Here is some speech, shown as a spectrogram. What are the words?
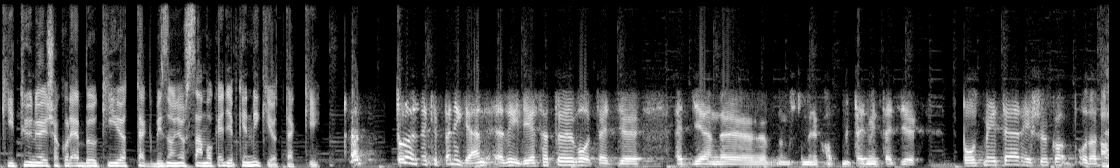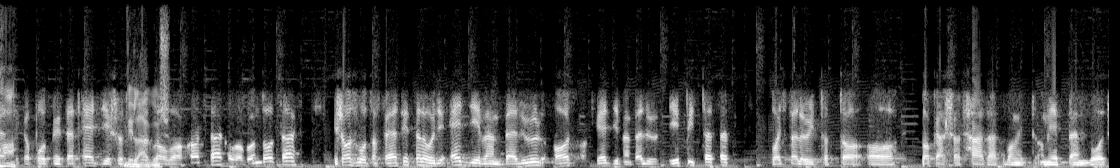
kitűnő, és akkor ebből kijöttek bizonyos számok. Egyébként mik jöttek ki? Hát tulajdonképpen igen, ez így érthető. Volt egy, egy ilyen, nem tudom, mint egy, mint egy potméter, és ők oda tették a potmétert egy és öt ahova akarták, ahova gondolták, és az volt a feltétele, hogy egy éven belül az, aki egy éven belül építetett, vagy felújította a lakását, házát, amit, ami éppen volt.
